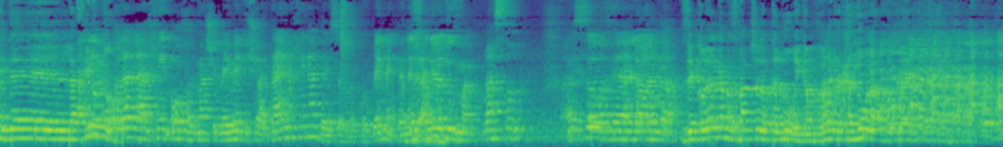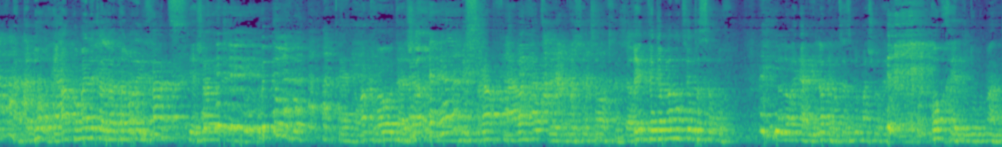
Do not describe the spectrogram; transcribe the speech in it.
כדי להכין אני אותו. יכולה להכין אוכל, מה שבאמת היא שעתיים מכינה, בעשר דקות, באמת, אני אני לא דוגמה. מה הסוד? הסוד זה לא אני. זה כולל גם הזמן של התנור, היא גם גורמת לתנור לעבוד מהר. התנור, היא רק עומדת על התנור נלחץ, ישר... בטורבו. כן, נורא כבר אותה, ישר נשרף מהלחץ. וגם לא מוציא אותו. לא, לא, רגע, אני לא, אני רוצה להסביר משהו אחר. אוכל, לדוגמה,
